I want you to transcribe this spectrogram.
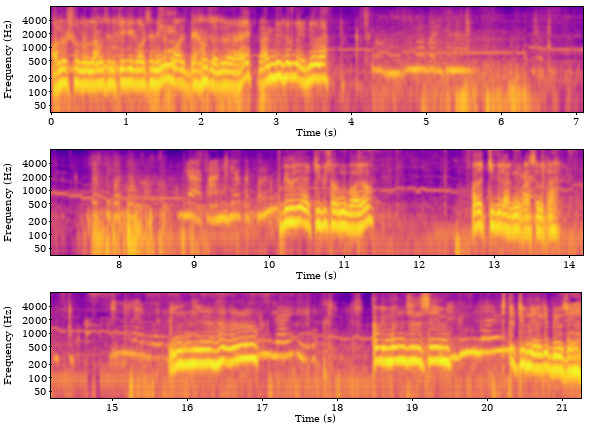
हलो सोलो लाउँछन् के के गर्छन् होइन म देखाउँछु हजुरलाई है। ल अनि दिउँसोमा हेर्नु होला। बिउ चाहिँ यहाँ टिपिसक्नु अझै टिपिराख्नु भएको छ उता। कवि मन्जिल सेम। यस्तो टिप्ने हो क्या बिउ चाहिँ?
